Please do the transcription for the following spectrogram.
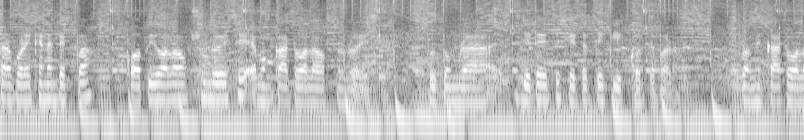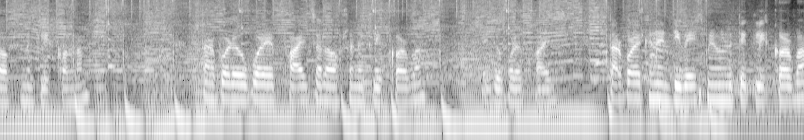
তারপর এখানে দেখবা কপিওয়ালা অপশন রয়েছে এবং কাটওয়ালা অপশন রয়েছে। তো তোমরা যেটা ইচ্ছে সেটাতে ক্লিক করতে পারো। তো আমি কাটওয়ালা অপশনে ক্লিক করলাম। তারপরে উপরে ফাইল ওয়ালা অপশনে ক্লিক করবা। এই যে উপরে ফাইল তারপর এখানে ডিভাইস মেমোরিতে ক্লিক করবা।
